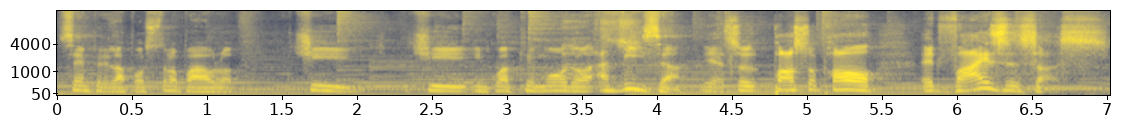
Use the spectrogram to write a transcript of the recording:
sempre l'Apostolo Paolo ci, ci in qualche modo avvisa Yeah, so Apostle Paul advises us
